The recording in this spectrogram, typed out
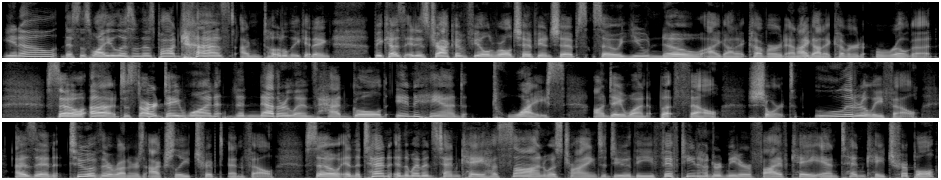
you know, this is why you listen to this podcast. I'm totally kidding because it is track and field world championships. So you know I got it covered and I got it covered real good. So uh, to start day one, the Netherlands had gold in hand twice on day one, but fell short, literally fell as in two of their runners actually tripped and fell. So in the 10 in the women's 10k, Hassan was trying to do the 1500 meter 5k and 10k triple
